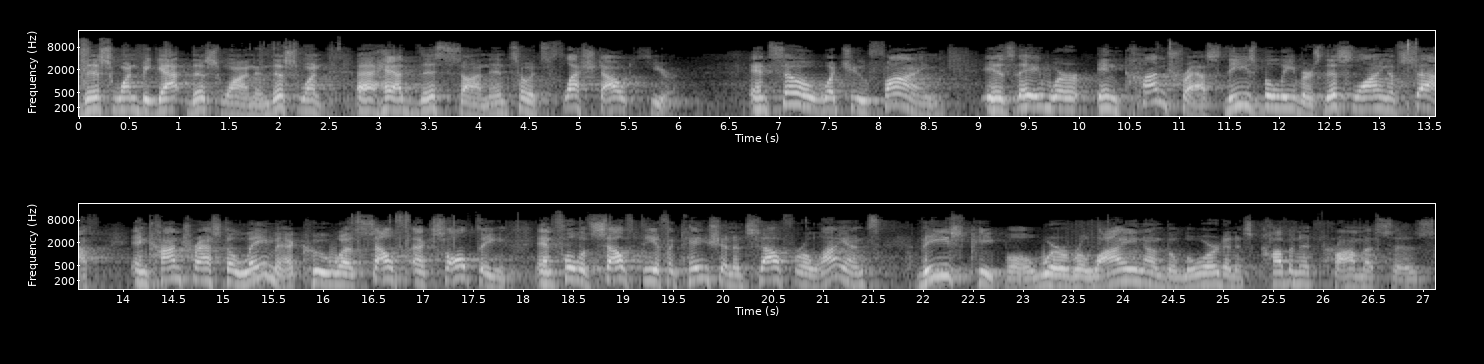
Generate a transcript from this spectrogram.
This one begat this one, and this one uh, had this son. And so it's fleshed out here. And so what you find is they were in contrast, these believers, this line of Seth, in contrast to Lamech, who was self exalting and full of self deification and self reliance, these people were relying on the Lord and his covenant promises.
